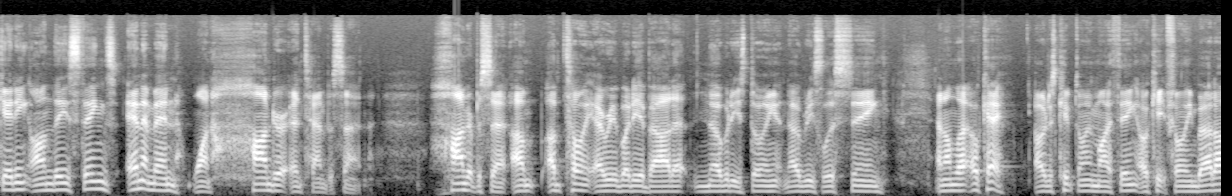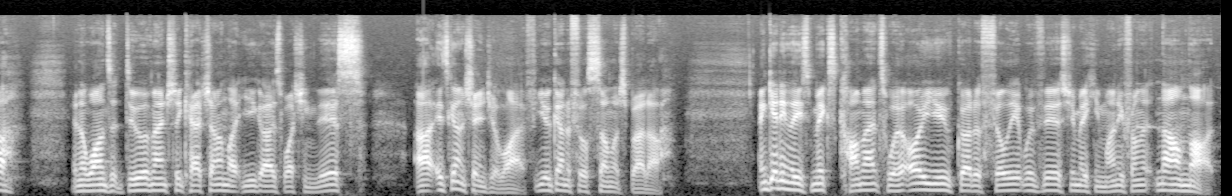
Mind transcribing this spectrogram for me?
getting on these things? NMN 110%. 100%. I'm, I'm telling everybody about it. Nobody's doing it. Nobody's listening. And I'm like, okay, I'll just keep doing my thing. I'll keep feeling better. And the ones that do eventually catch on, like you guys watching this, uh, it's going to change your life. You're going to feel so much better. And getting these mixed comments where, oh, you've got affiliate with this, you're making money from it. No, I'm not.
